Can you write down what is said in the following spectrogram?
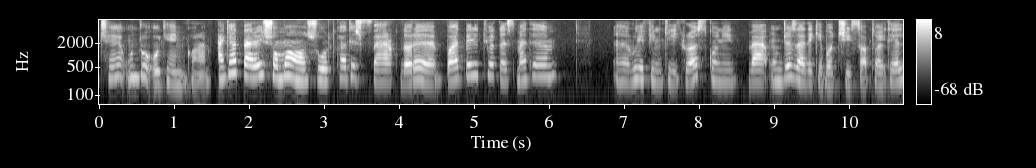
H اون رو okay می‌کنم. اگر برای شما shortcut ش فرق داره باید برید توی قسمت روی فیلم کلیک راست کنید و اونجا زده که با چی subtitle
